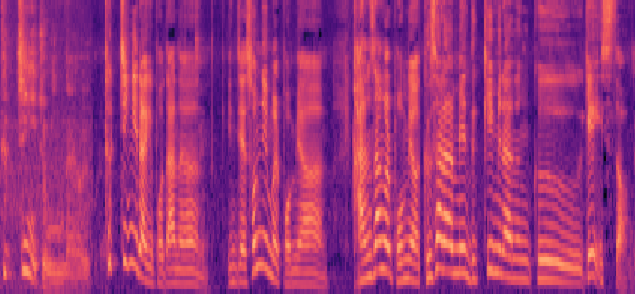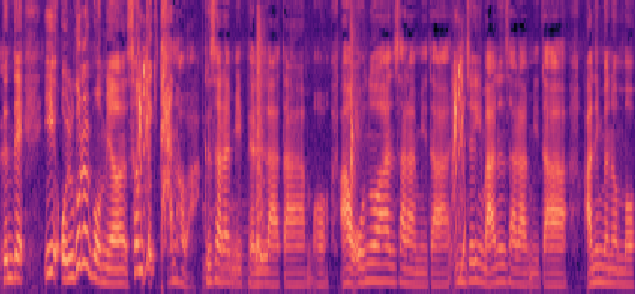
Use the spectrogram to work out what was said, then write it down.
특징이 좀 있나요? 얼굴에? 특징이라기보다는 이제 손님을 보면 간상을 보면 그 사람의 느낌이라는 그게 있어. 네. 근데 이 얼굴을 보면 성격이 다 나와. 그 사람이 별나다, 뭐, 아, 온화한 사람이다, 인정이 많은 사람이다, 아니면은 뭐,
